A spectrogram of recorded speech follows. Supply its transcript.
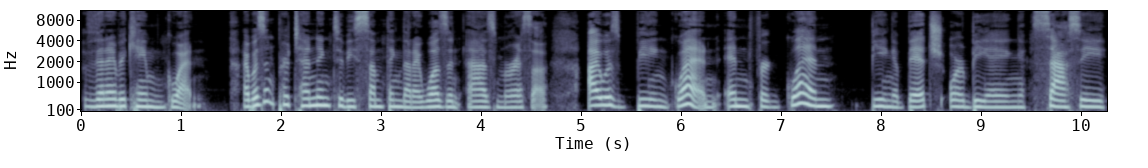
then I became Gwen. I wasn't pretending to be something that I wasn't as Marissa. I was being Gwen. And for Gwen, being a bitch or being sassy,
